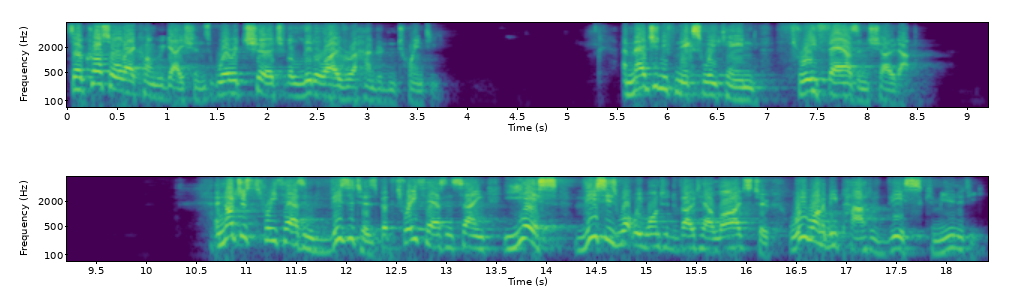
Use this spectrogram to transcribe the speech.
So across all our congregations, we're a church of a little over 120. Imagine if next weekend 3,000 showed up. And not just 3,000 visitors, but 3,000 saying, yes, this is what we want to devote our lives to. We want to be part of this community.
